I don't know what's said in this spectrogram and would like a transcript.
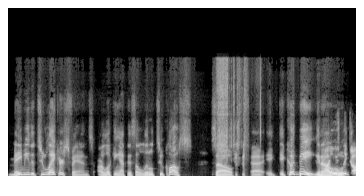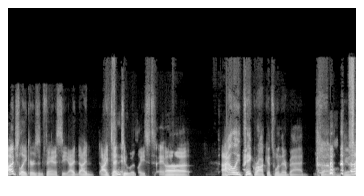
maybe the two Lakers fans are looking at this a little too close. So uh, it, it could be, you know. I usually dodge Lakers in fantasy. I I, I tend Same. to at least. Uh, I, only take rockets when they're bad. So you, know.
